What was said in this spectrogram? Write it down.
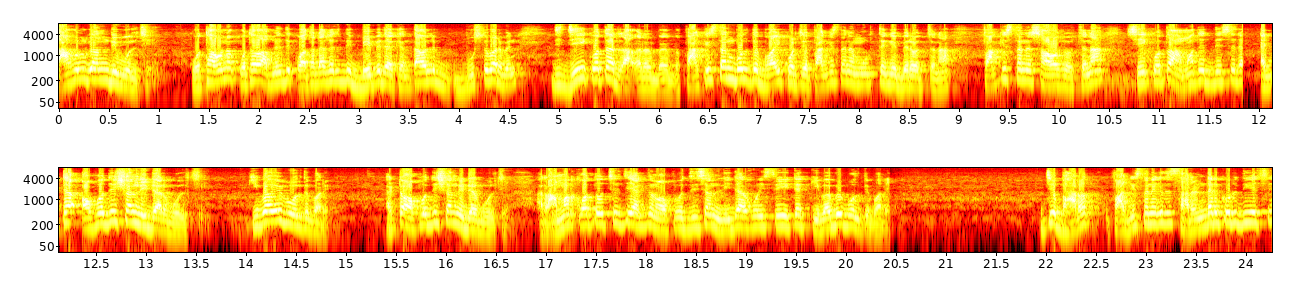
রাহুল গান্ধী বলছে। কোথাও না কোথাও আপনি যদি কথাটাকে যদি ভেবে দেখেন, তাহলে বুঝতে পারবেন যে যেই কথা পাকিস্তান বলতে ভয় করছে, পাকিস্তানের মুখ থেকে বেরোচ্ছে না, পাকিস্তানের সাহস হচ্ছে না, সেই কথা আমাদের দেশের একটা অপোজিশন লিডার বলছে। কীভাবে বলতে পারে? একটা অপোজিশন লিডার বলছে। আর আমার কথা হচ্ছে যে একজন অপোজিশন লিডার হয়ে সে এটা কীভাবে বলতে পারে? যে ভারত পাকিস্তানের কাছে সারেন্ডার করে দিয়েছে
